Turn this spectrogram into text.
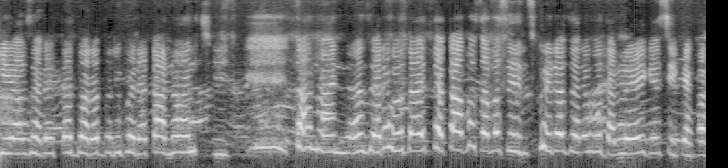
গিয়া যারা তা দরাদরি করে টানো আনছি। টানো আনা যারা হোদায় তা কাপা চাপা চেঞ্জ করে যারা হোদা লয়ে গেছি কেবা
